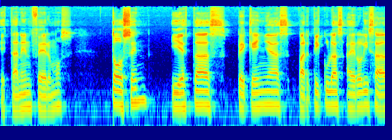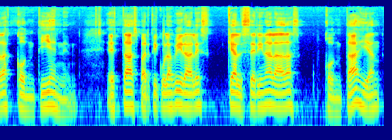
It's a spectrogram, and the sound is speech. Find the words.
están enfermos, tosen y estas pequeñas partículas aerolizadas contienen estas partículas virales que al ser inhaladas contagian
